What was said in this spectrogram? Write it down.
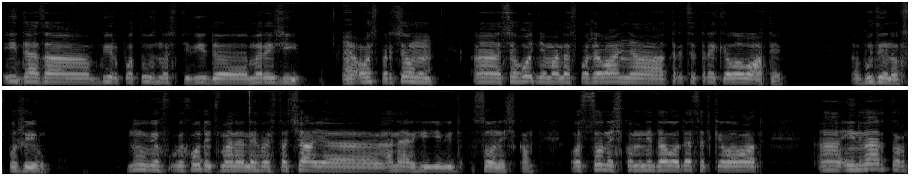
І йде забір потужності від е, мережі. Ось при цьому сьогодні в мене споживання 33 кВт. Будинок спожив. Ну, виходить, в мене не вистачає енергії від сонечка. Ось сонечко мені дало 10 кВт е, інвертор.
